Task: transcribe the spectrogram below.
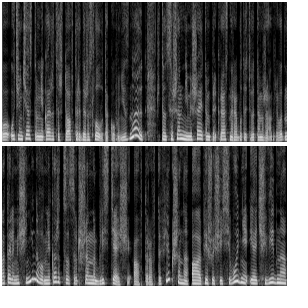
Э, очень часто мне кажется, что авторы даже слова такого не знают, что совершенно не мешает им прекрасно работать в этом жанре. Вот Наталья Мещанинова, мне кажется, совершенно блестящий автор автофикшена, а пишущий сегодня и, очевидно,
